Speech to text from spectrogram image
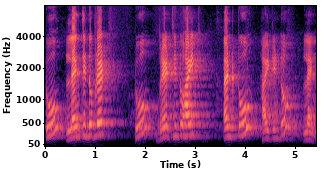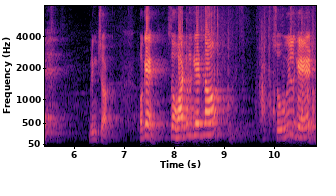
2 length into breadth, 2 breadth into height and 2 height into length. Bring chalk. Okay. So what will get now? So we will get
